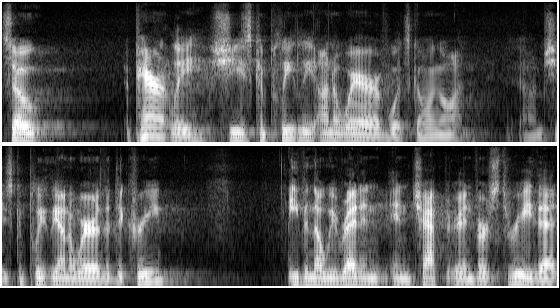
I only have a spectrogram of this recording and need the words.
So Apparently, she's completely unaware of what's going on. Um, she's completely unaware of the decree, even though we read in, in chapter in verse 3 that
